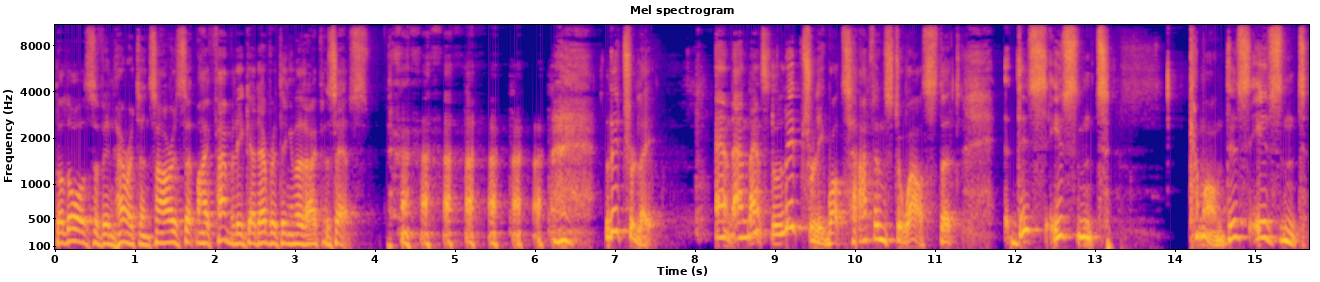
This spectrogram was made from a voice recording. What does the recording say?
the laws of inheritance are is that my family get everything that I possess. literally. And, and that's literally what happens to us, that this isn't, come on, this isn't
